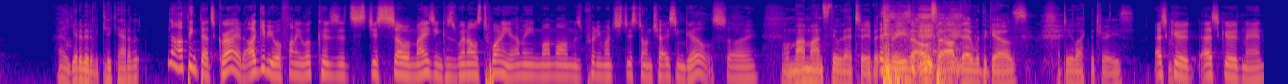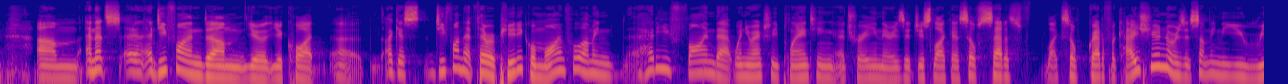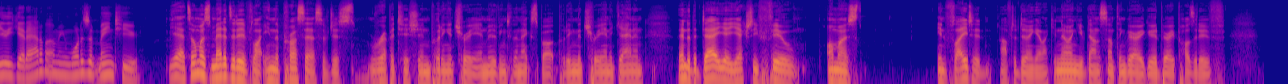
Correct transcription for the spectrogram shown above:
hey, you get a bit of a kick out of it. No, I think that's great. I give you a funny look because it's just so amazing. Because when I was 20, I mean, my mind was pretty much just on chasing girls. So Well, my mind's still there too, but trees are also up there with the girls. I do like the trees. that's good. That's good, man. Um, and that's and, and do you find um, you're you're quite uh, I guess do you find that therapeutic or mindful? I mean, how do you find that when you're actually planting a tree in there? Is it just like a self satis like self gratification, or is it something that you really get out of it? I mean, what does it mean to you? Yeah, it's almost meditative, like in the process of just repetition, putting a tree in, moving to the next spot, putting the tree in again. And at the end of the day, yeah, you actually feel almost inflated after doing it. Like you're knowing you've done something very good, very positive,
